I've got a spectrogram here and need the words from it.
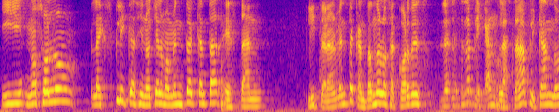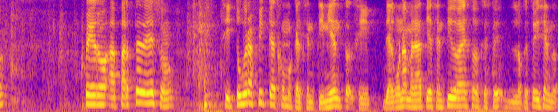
Y no solo la explica, sino que al momento de cantar están literalmente cantando los acordes le están aplicando. la están aplicando. Pero aparte de eso, si tú graficas como que el sentimiento, si de alguna manera tiene sentido esto que estoy, lo que estoy diciendo,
